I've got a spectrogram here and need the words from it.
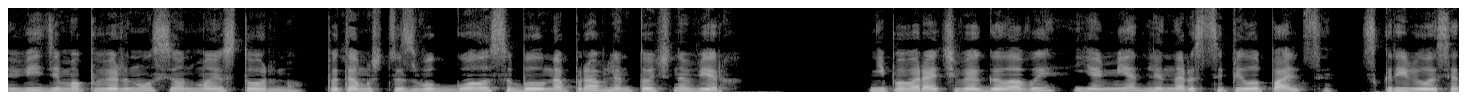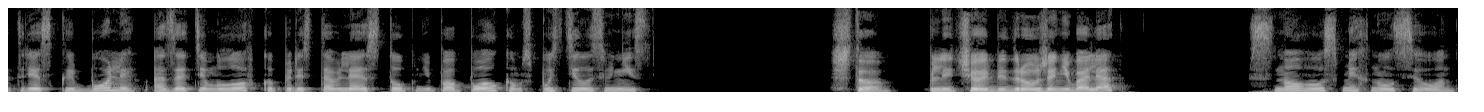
Видимо, повернулся он в мою сторону, потому что звук голоса был направлен точно вверх. Не поворачивая головы, я медленно расцепила пальцы, скривилась от резкой боли, а затем ловко, переставляя ступни по полкам, спустилась вниз. «Что, плечо и бедро уже не болят?» Снова усмехнулся он.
